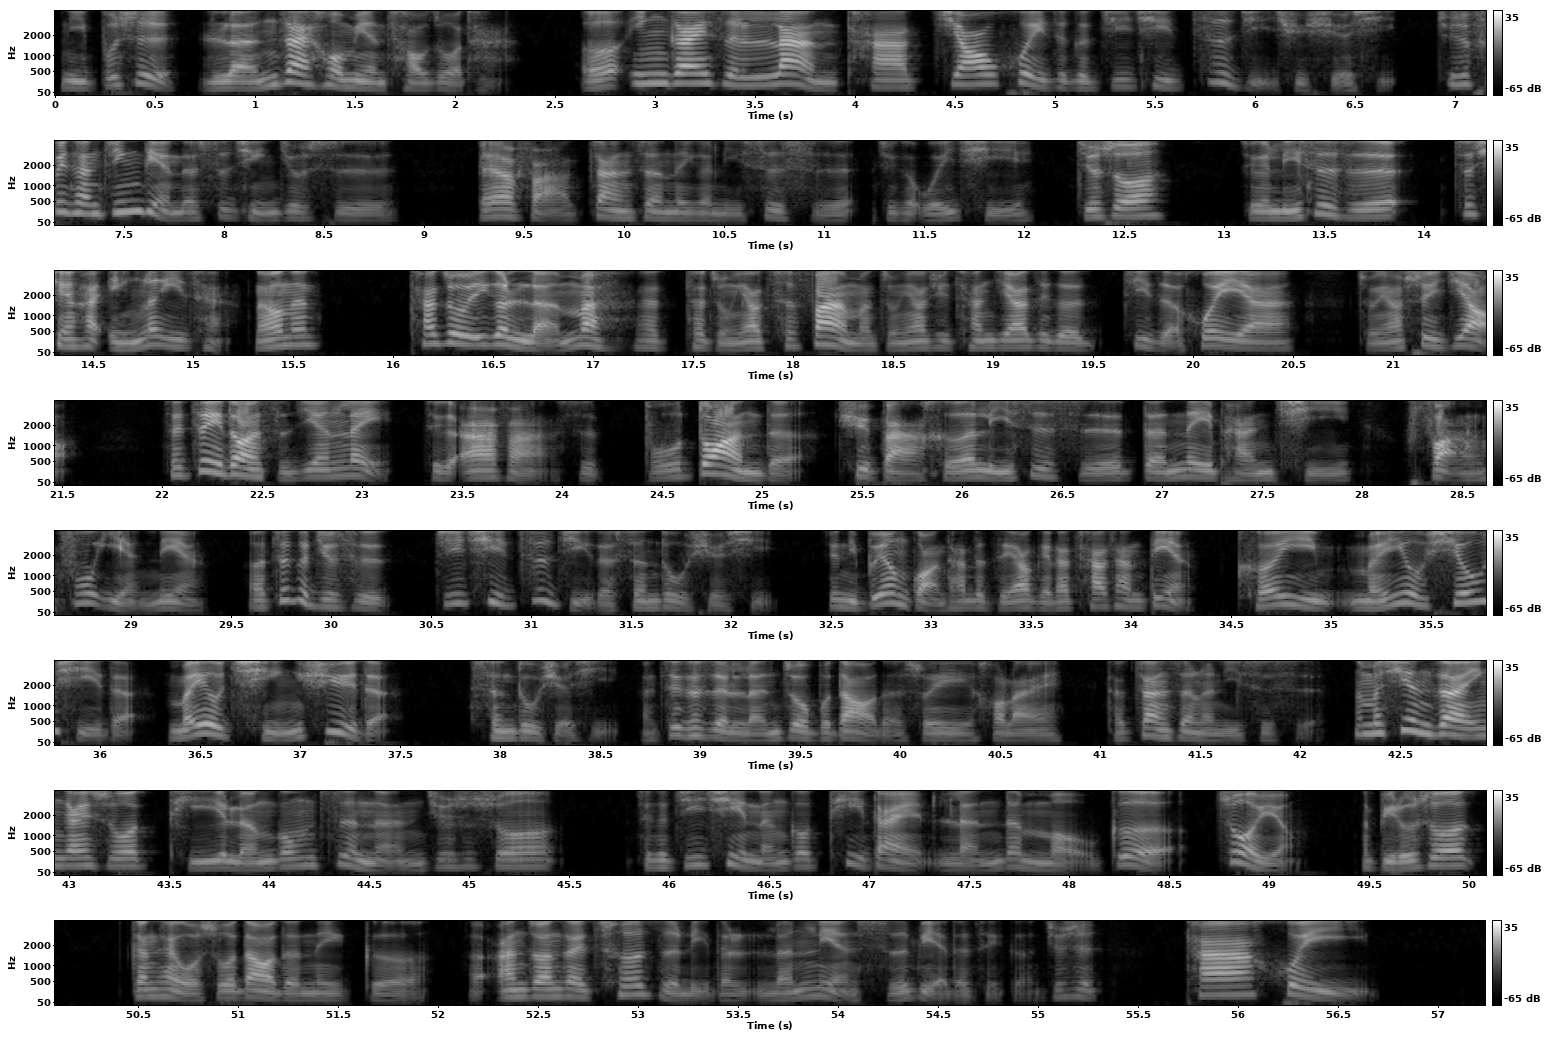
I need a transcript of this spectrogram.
你不是人在后面操作它，而应该是让它教会这个机器自己去学习。就是非常经典的事情，就是阿尔法战胜那个李世石这个围棋，就是说这个李世石之前还赢了一场，然后呢，他作为一个人嘛，他他总要吃饭嘛，总要去参加这个记者会呀，总要睡觉，在这段时间内，这个阿尔法是不断的去把和李世石的那盘棋反复演练，啊，这个就是机器自己的深度学习，就你不用管它的，只要给它插上电。可以没有休息的、没有情绪的深度学习啊，这个是人做不到的，所以后来它战胜了李世石。那么现在应该说提人工智能，就是说这个机器能够替代人的某个作用。那比如说刚才我说到的那个呃，安装在车子里的人脸识别的这个，就是它会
